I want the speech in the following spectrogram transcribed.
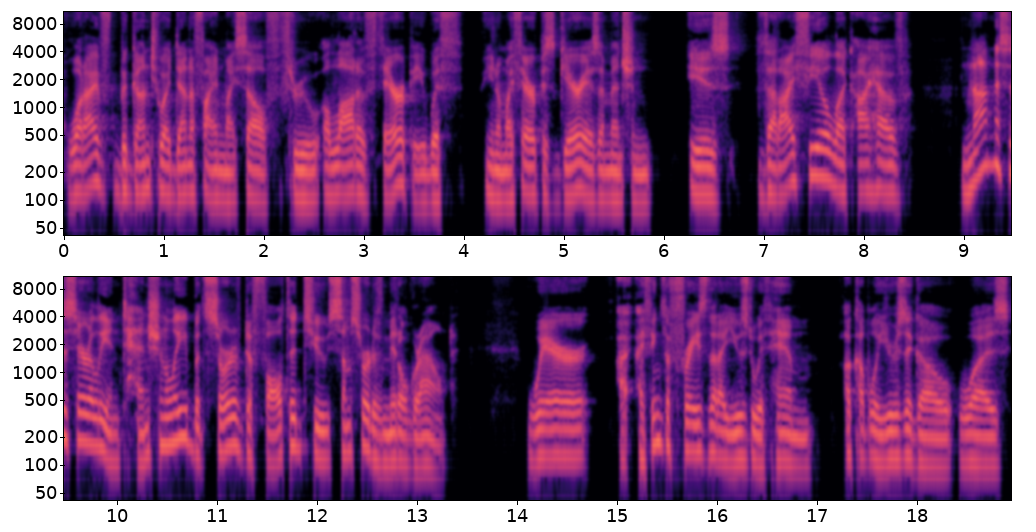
what I've begun to identify in myself through a lot of therapy with, you know, my therapist Gary, as I mentioned, is that I feel like I have not necessarily intentionally, but sort of defaulted to some sort of middle ground where I, I think the phrase that I used with him a couple years ago was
